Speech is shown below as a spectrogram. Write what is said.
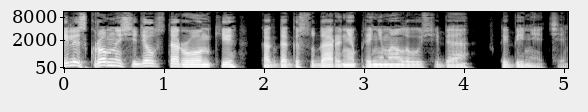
или скромно сидел в сторонке, когда государыня принимала у себя в кабинете.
